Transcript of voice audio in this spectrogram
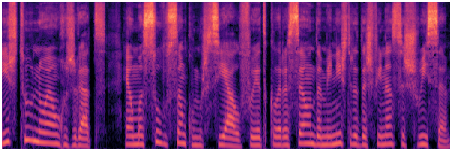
Isto não é um resgate, é uma solução comercial, foi a declaração da Ministra das Finanças suíça.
